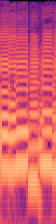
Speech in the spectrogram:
Ha ha ha!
